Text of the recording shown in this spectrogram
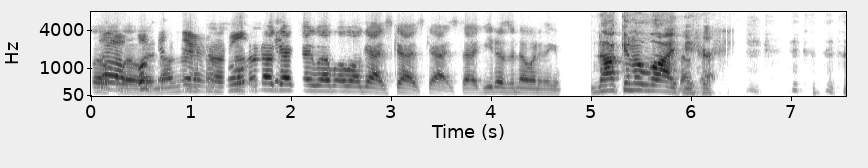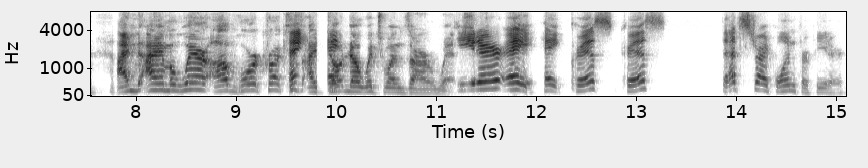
No, whoa, no, get no, there. no, no, no, no, guys, guys, guys, guys, guys. That he doesn't know anything Not gonna lie, Peter. that. I I am aware of Horcruxes. Hey, I hey. don't know which ones are which. Peter, hey, hey, Chris, Chris, that's strike one for Peter.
